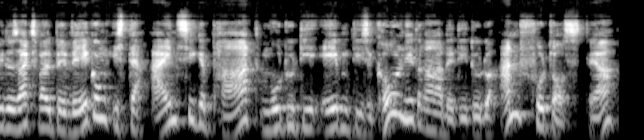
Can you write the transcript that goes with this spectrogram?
wie du sagst, weil Bewegung ist der einzige Part, wo du die eben diese Kohlenhydrate, die du, du anfutterst, ja,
